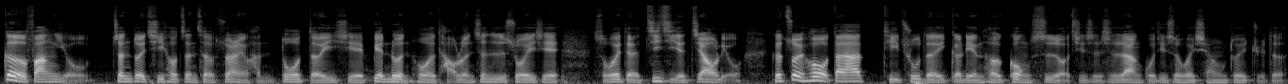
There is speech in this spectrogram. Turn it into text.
各方有针对气候政策，虽然有很多的一些辩论或者讨论，甚至说一些所谓的积极的交流，可最后大家提出的一个联合共识哦，其实是让国际社会相对觉得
